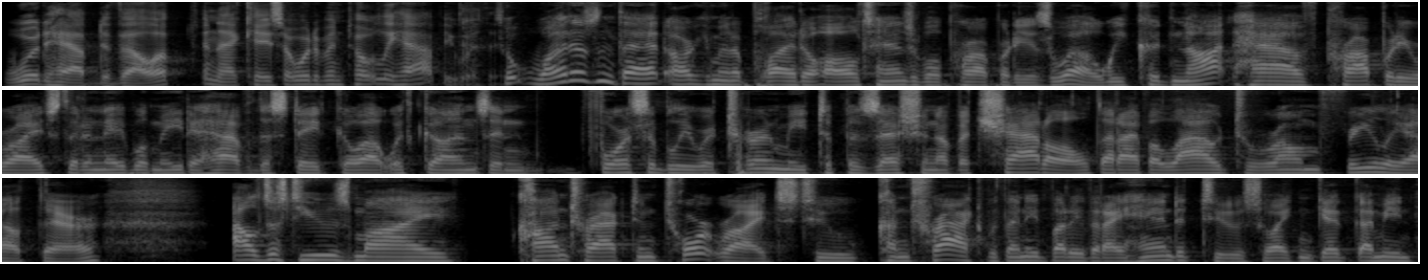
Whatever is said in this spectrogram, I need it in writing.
would have developed. In that case, I would have been totally happy with it. So, why doesn't that argument apply to all tangible property as well? We could not have property rights that enable me to have the state go out with guns and forcibly return me to possession of a chattel that I've allowed to roam freely out there. I'll just use my contract and tort rights to contract with anybody that I hand it to so I can get. I mean,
